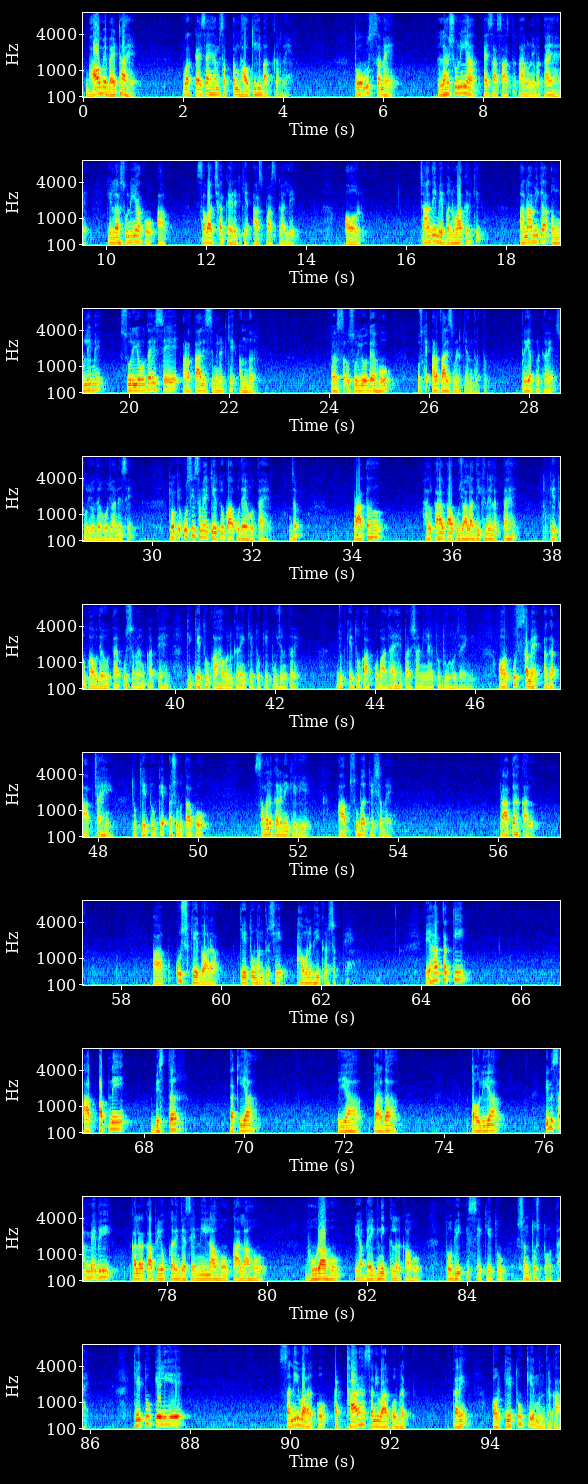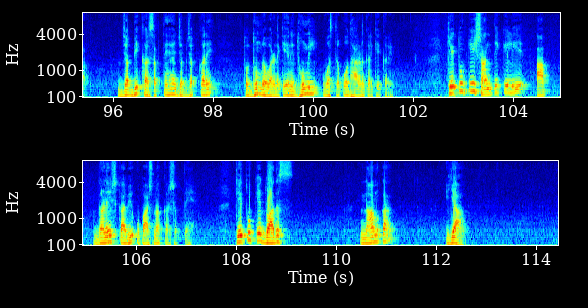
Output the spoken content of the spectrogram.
भाव में बैठा है, वह कैसा है, हम सप्तम भाव की ही बात कर रहे हैं। तो उस समय लहसुनिया ऐसा शास्त्रकारों ने बताया है कि लहसुनिया को आप सवा छः कैरेट के आसपास का ले और चांदी में बनवा करके अनामिका उंगली में सूर्योदय से 48 मिनट के अंदर सूर्योदय हो उसके 48 मिनट के अंदर तक प्रयत्न करें सूर्योदय हो जाने से, क्योंकि उसी समय केतु का उदय होता है जब प्रातः हल्का हल्का उजाला दिखने लगता है तो केतु का उदय होता है। उस समय हम कहते हैं कि केतु का हवन करें, केतु की पूजन करें। जब केतु का आपको बाधाएँ हैं, परेशानियाँ हैं तो दूर हो जाएँगी। और उस समय अगर आप चाहें तो केतु के अशुभता को समन करने के लिए आप सुबह के समय प्रातःकाल आप कुश के द्वारा केतु मंत्र से हवन भी कर सकते हैं। यहाँ तक कि आप अपने बिस्तर, तकिया या पर्दा, तौलिया, इन सब में भी कलर का प्रयोग करें, जैसे नीला हो, काला हो, भूरा हो या बैगनी कलर का हो तो भी इससे केतु संतुष्ट होता है। केतु के लिए शनिवार को 18 शनिवार को व्रत करें और केतु के मंत्र का जब भी कर सकते हैं, जब जब करें तो धूम्र वर्ण के, यानी धूमिल वस्त्र को धारण करके करें। केतु की शांति के लिए आप गणेश का भी उपासना कर सकते हैं। केतु के द्वादश नाम का या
